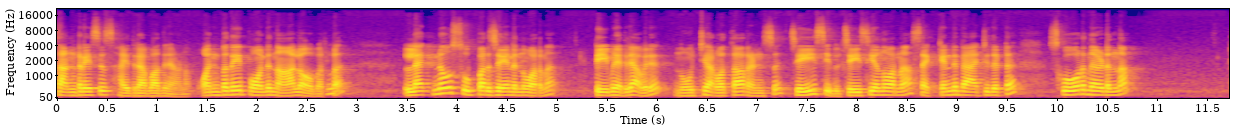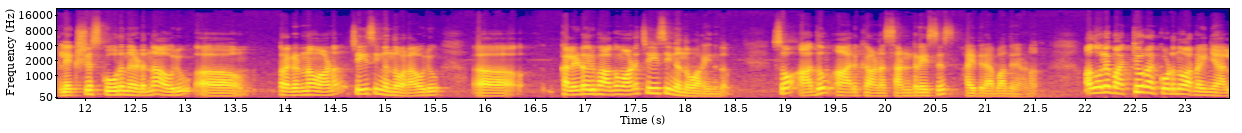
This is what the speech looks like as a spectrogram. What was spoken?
സൺറൈസേഴ്സ് ഹൈദരാബാദിനാണ്. ഒൻപത് പോയിന്റ് നാല് ഓവറിൽ ലക്നൗ സൂപ്പർ ജയൻ എന്ന് പറഞ്ഞ ടീമിനെതിരെ അവർ നൂറ്റി അറുപത്തി ആറ് റൺസ് ചേസ് ചെയ്തു. ചേസ് ചെയ്യുക എന്ന് പറഞ്ഞാൽ സെക്കൻഡ് ബാറ്റ് ചെയ്തിട്ട് സ്കോർ നേടുന്ന ലക്ഷ്യ സ്കോർ നേടുന്ന ആ ഒരു പ്രകടനമാണ് ചേസിങ് എന്ന് പറയുന്നത്. ആ ഒരു കളിയുടെ ഒരു ഭാഗമാണ് ചേസിംഗ് എന്ന് പറയുന്നത്. സോ അതും ആർക്കാണ്? സൺറൈസേഴ്സ് ഹൈദരാബാദിനാണ്. അതുപോലെ മറ്റൊരു റെക്കോർഡ് എന്ന് പറഞ്ഞു കഴിഞ്ഞാൽ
